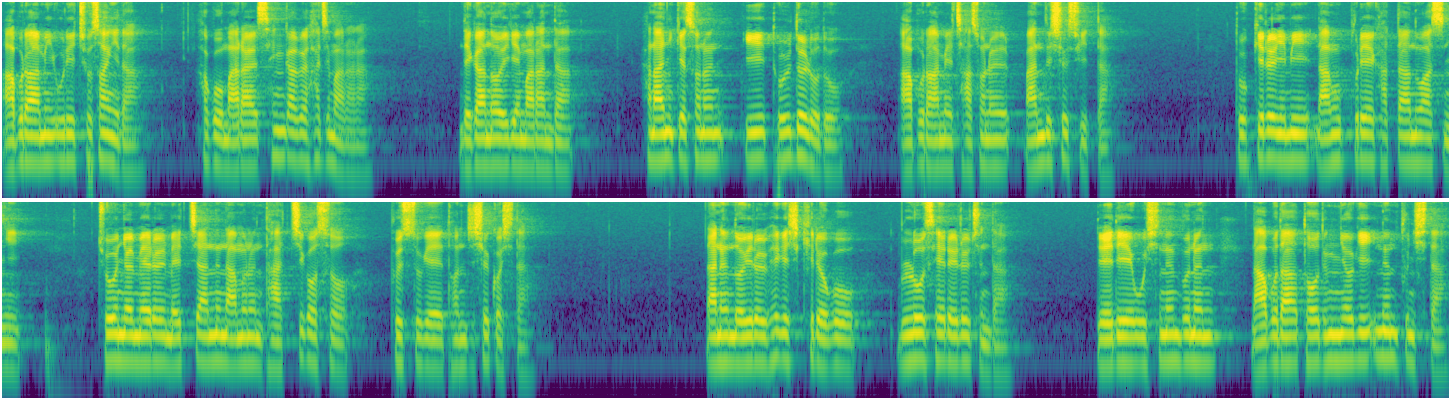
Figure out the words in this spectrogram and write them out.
아브라함이 우리 조상이다 하고 말할 생각을 하지 말아라 내가 너에게 말한다. 하나님께서는 이 돌들로도 아브라함의 자손을 만드실 수 있다. 도끼를 이미 나무 불에 갖다 놓았으니 좋은 열매를 맺지 않는 나무는 다 찍어서 불 속에 던지실 것이다. 나는 너희를 회개시키려고 물로 세례를 준다. 뇌 뒤에 오시는 분은 나보다 더 능력이 있는 분이시다.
